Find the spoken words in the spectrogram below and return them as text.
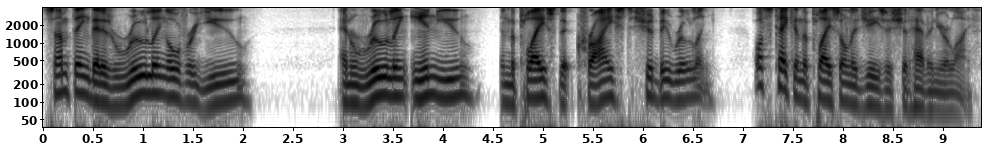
Something that is ruling over you and ruling in you in the place that Christ should be ruling? What's taken the place only Jesus should have in your life?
